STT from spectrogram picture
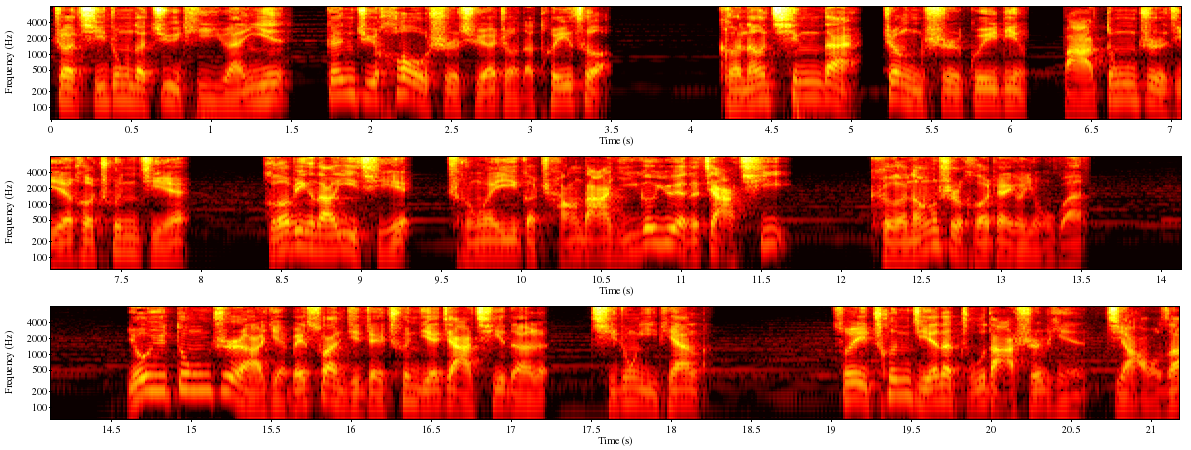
这其中的具体原因，根据后世学者的推测，可能清代正式规定。把冬至节和春节合并到一起，成为一个长达一个月的假期，可能是和这个有关。由于冬至啊也被算进这春节假期的其中一天了，所以春节的主打食品饺子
